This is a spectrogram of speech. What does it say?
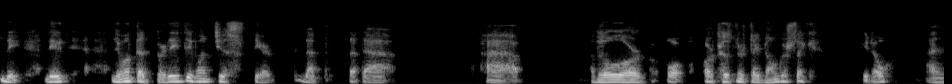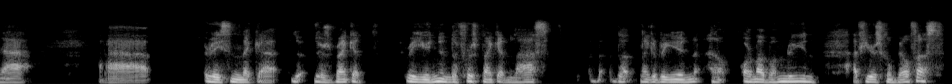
they, they, they want that birdie, they want just there, that, that, uh, uh, it was all our, our, our prisoners died hunger strike, you know. And uh, uh, recent, like, uh, there's blanket reunion, the first blanket last like a reunion uh, or my mum reunion a few years ago in Belfast.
